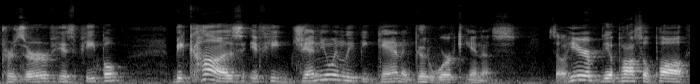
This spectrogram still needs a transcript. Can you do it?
preserve his people? Because if he genuinely began a good work in us, so here the Apostle Paul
